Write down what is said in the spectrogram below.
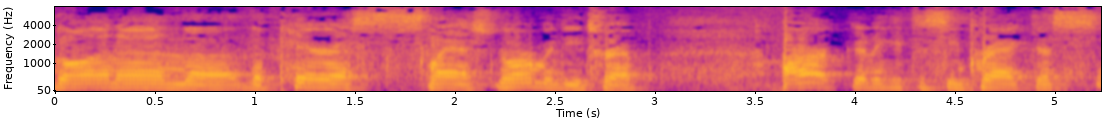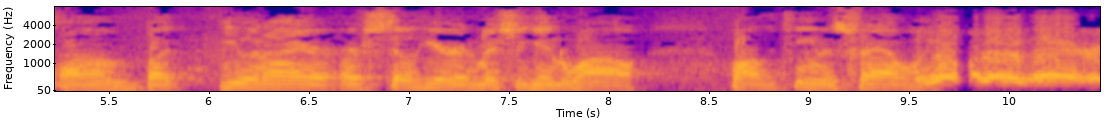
gone on the the Paris slash Normandy trip are going to get to see practice. Um, but you and I are, are still here in Michigan while while the team is traveling. Well, they're there.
